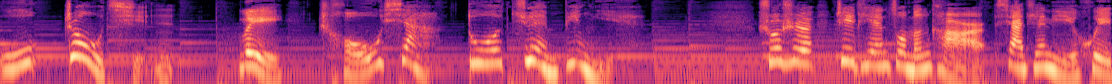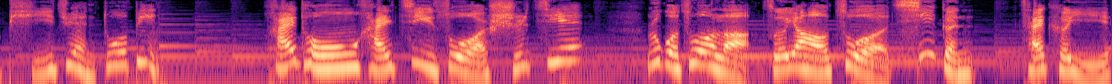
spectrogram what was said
无昼寝，为愁夏多倦病也。说是这天做门槛儿，夏天里会疲倦多病。孩童还忌做石阶，如果做了，则要做七根，才可以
